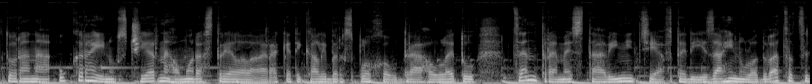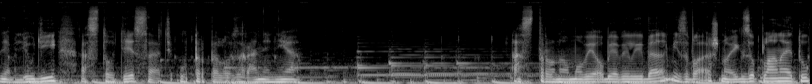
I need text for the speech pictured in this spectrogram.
ktorá na Ukrajinu z Čierneho mora strieľala rakety Kaliber s plochou dráhou letu. V centre mesta Vinicia vtedy zahynulo 27 ľudí a 110 utrpelo zranenia. Astronómovia objavili veľmi zvláštnu exoplanétu,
